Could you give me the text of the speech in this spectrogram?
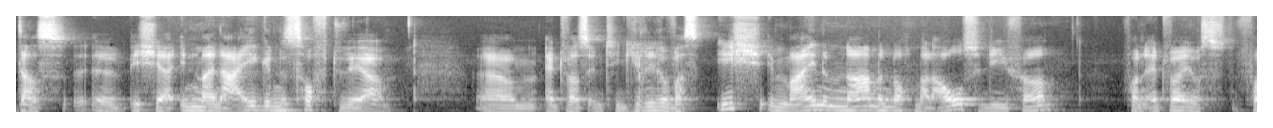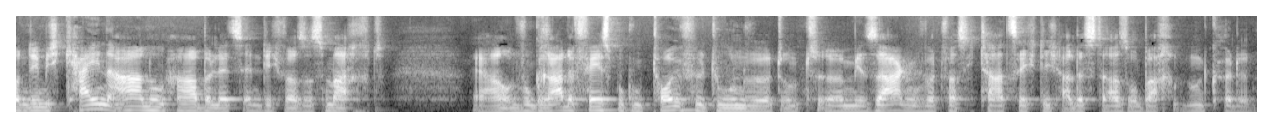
dass äh, ich ja in meine eigene Software ähm, etwas integriere, was ich in meinem Namen nochmal ausliefer, von etwas, von dem ich keine Ahnung habe letztendlich, was es macht. Ja, und wo gerade Facebook einen Teufel tun wird und äh, mir sagen wird, was sie tatsächlich alles da so machen und können.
